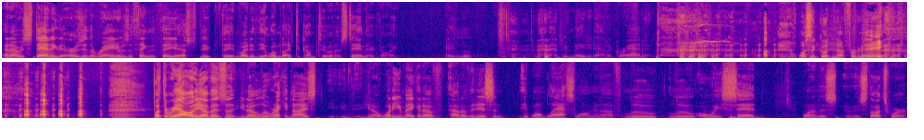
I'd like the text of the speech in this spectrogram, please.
And I was standing there. I was in the rain. It was a thing that they asked. They, they invited the alumni to come to, and I was standing there going, "Hey, Lou, you made it out of granite. Wasn't good enough for me." but the reality of it is, uh, you know, Lou recognized, you know, what do you make it of out of it isn't. It won't last long enough. Lou Lou always said, one of his his thoughts were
